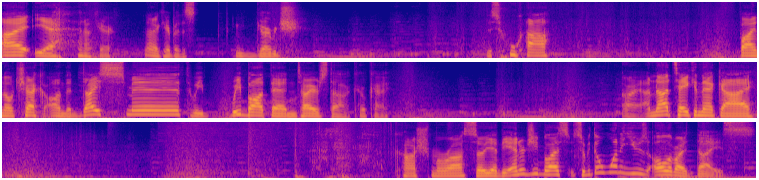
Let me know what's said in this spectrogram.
I yeah, I don't care. I don't care about this garbage. This hoo-ha. Final check on the dice smith. We we bought that entire stock. Okay. All right, I'm not taking that guy. Kashmara. So yeah, the energy blast. So we don't want to use all of our dice.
